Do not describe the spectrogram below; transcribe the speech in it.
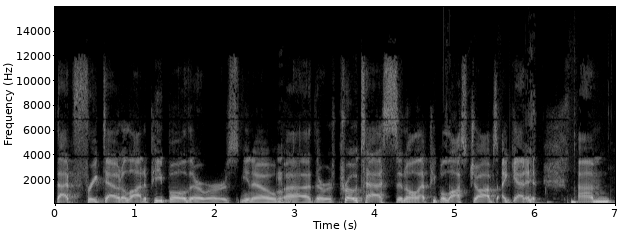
That freaked out a lot of people. There was you know uh, there was protests and all that. People lost jobs. I get it. Um,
